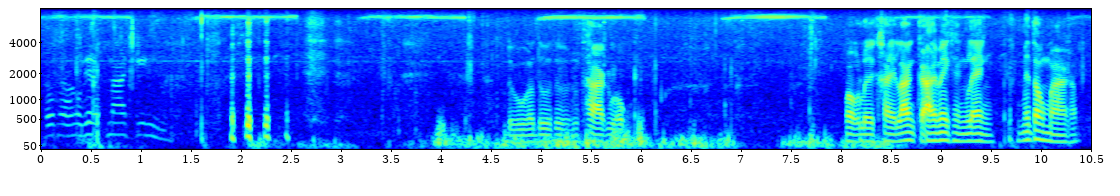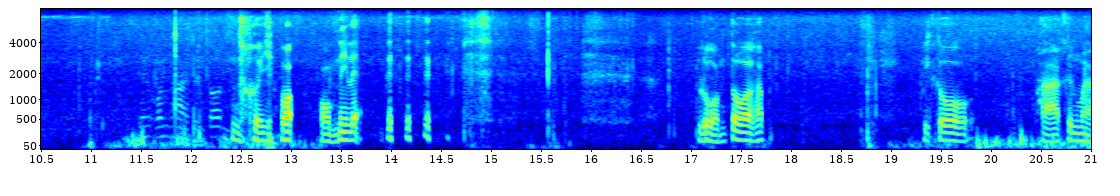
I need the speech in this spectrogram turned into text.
เขาทางเรียกหน้ากิ้งดูครับดูดูดูทางลงบอกเลยใครร่างกายไม่แข็งแรง ไม่ต้องมาครับเป็นคนถ่ายเป็นต้น โดยเฉพาะผมนี่แหละ หลวมตัวครับ พี่โก้พาขึ้นมา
